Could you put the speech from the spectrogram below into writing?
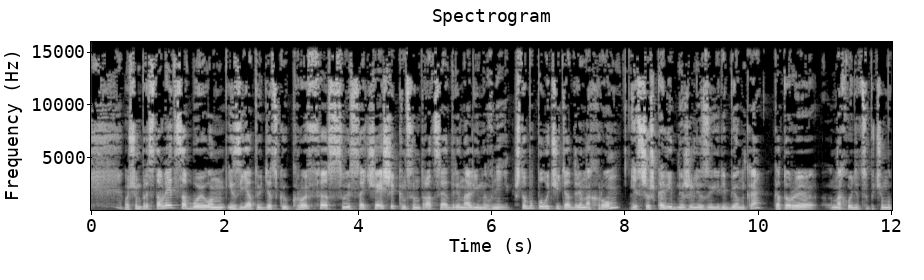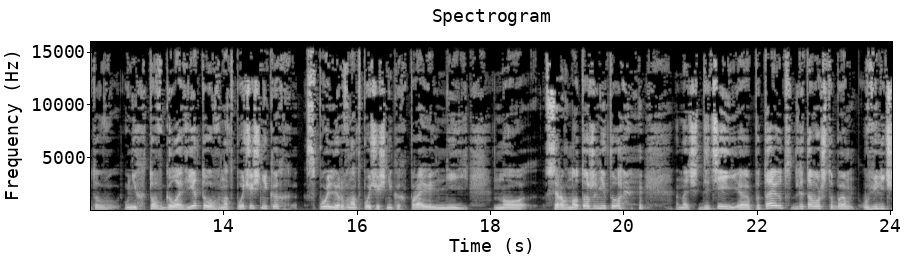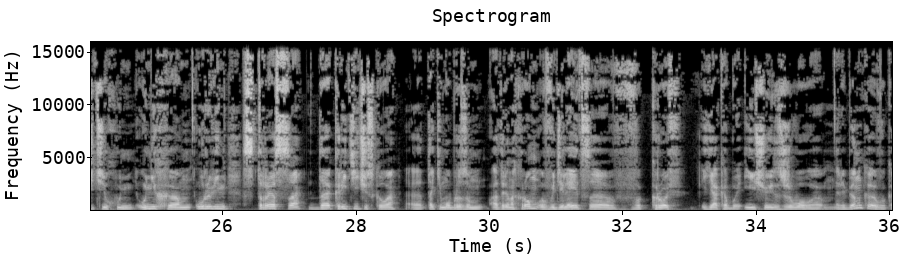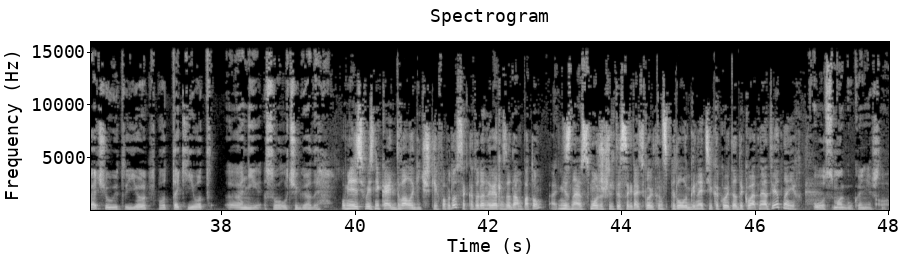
В общем, представляет собой он изъятую детскую кровь с высочайшей концентрацией адреналина в ней. Чтобы получить адренохром из шишковидной железы ребенка, которая находится почему-то у них то в голове, то в надпочечниках. Спойлер, в надпочечниках правильней, но все равно тоже не то. Значит, детей э, пытают для того, чтобы увеличить их, у них эм, уровень стресса до критического. Э, таким образом, адренохром выделяется в кровь якобы, и еще из живого ребенка выкачивают ее вот такие вот они сволочи гады. У меня здесь возникает два логических вопроса, которые, наверное, задам потом. Не знаю, сможешь ли ты сыграть роль конспиролога и найти какой-то адекватный ответ на них? О, смогу, конечно.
